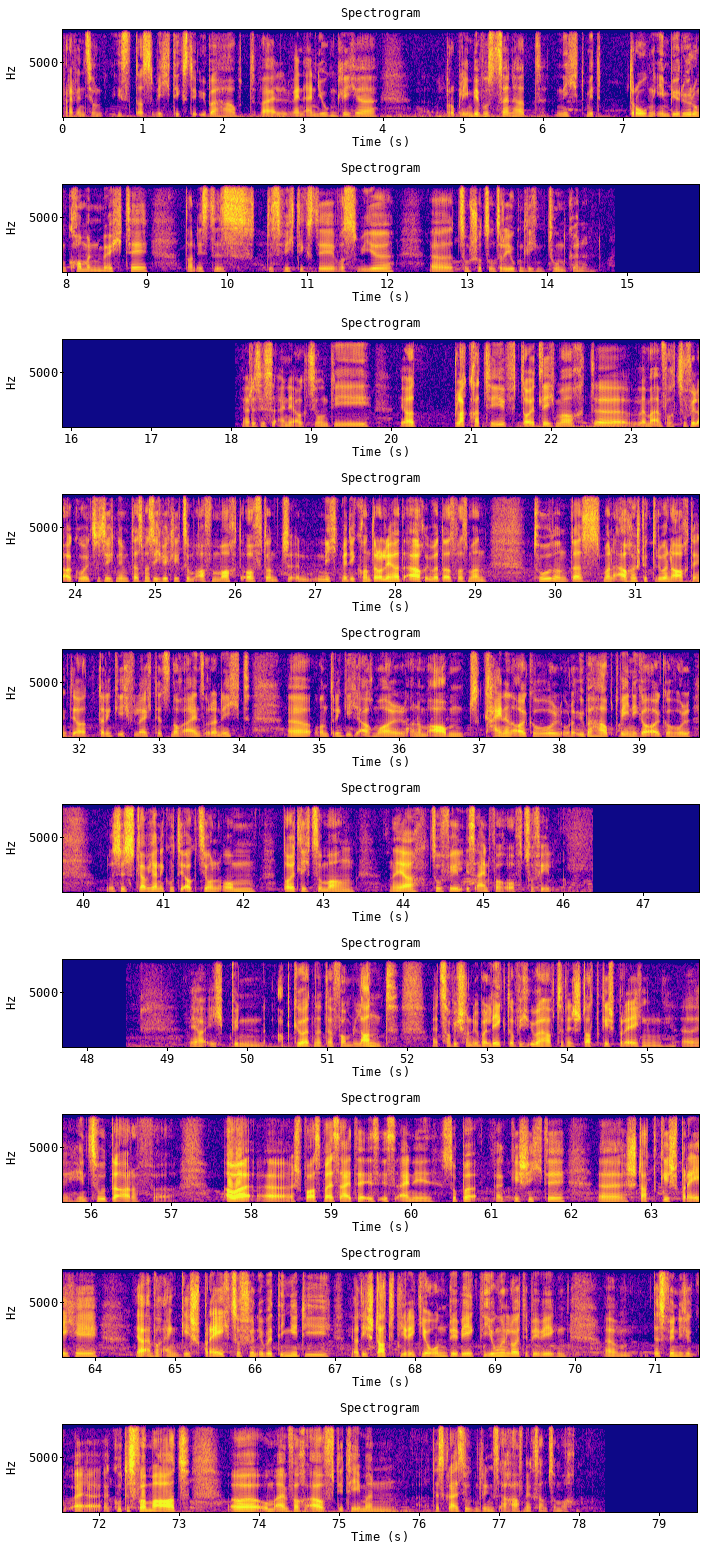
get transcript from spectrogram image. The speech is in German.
Prävention ist das Wichtigste überhaupt, weil wenn ein Jugendlicher Problembewusstsein hat, nicht mit Drogen in Berührung kommen möchte, dann ist es das Wichtigste, was wir äh, zum Schutz unserer Jugendlichen tun können. Ja, das ist eine Aktion, die ja, plakativ deutlich macht, äh, wenn man einfach zu viel Alkohol zu sich nimmt, dass man sich wirklich zum Affen macht oft und äh, nicht mehr die Kontrolle hat, auch über das, was man tut und dass man auch ein Stück drüber nachdenkt. Ja, trinke ich vielleicht jetzt noch eins oder nicht äh, und trinke ich auch mal an einem Abend keinen Alkohol oder überhaupt weniger Alkohol. Das ist, glaube ich, eine gute Aktion, um deutlich zu machen, naja, zu viel ist einfach oft zu viel. Ja, ich bin Abgeordneter vom Land. Jetzt habe ich schon überlegt, ob ich überhaupt zu den Stadtgesprächen äh, hinzu darf. Aber äh, Spaß beiseite, es ist eine super äh, Geschichte, äh, Stadtgespräche, ja, einfach ein Gespräch zu führen über Dinge, die ja, die Stadt, die Region bewegt, die jungen Leute bewegen. Ähm, das finde ich ein, äh, ein, gutes Format, äh, um einfach auf die Themen des Kreisjugendrings auch aufmerksam zu machen.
